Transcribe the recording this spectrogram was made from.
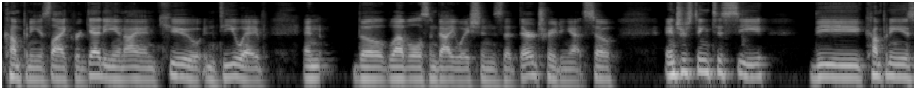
companies like Rigetti and IonQ and D-Wave and the levels and valuations that they're trading at. So interesting to see the companies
